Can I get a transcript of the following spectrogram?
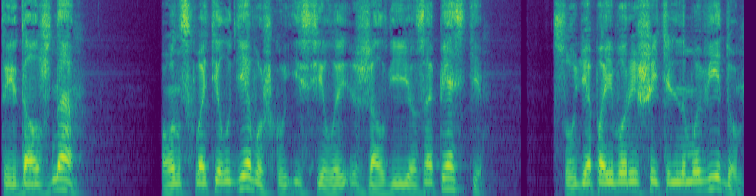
«Ты должна». Он схватил девушку и силой сжал ее запястье. Судя по его решительному виду,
